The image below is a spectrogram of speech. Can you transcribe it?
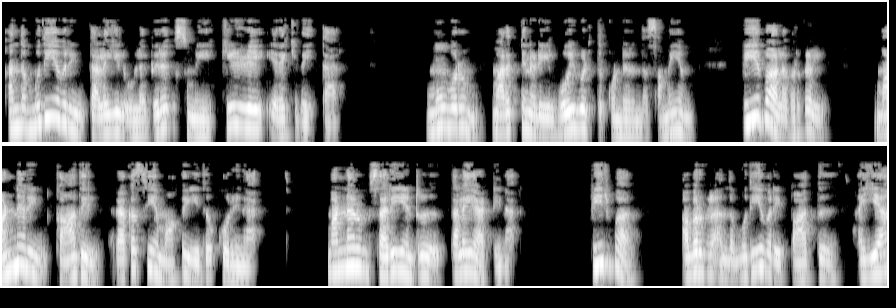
அந்த முதியவரின் தலையில் உள்ள விறகு சுமையை கீழே இறக்கி வைத்தார். மூவரும் மரத்தினடியில் ஓய்வெடுத்துக் கொண்டிருந்த சமயம் பீர்பால் அவர்கள் மன்னரின் காதில் ரகசியமாக ஏதோ கூறினார். மன்னரும் சரி என்று தலையாட்டினார். பீர்பால் அவர்கள் அந்த முதியவரை பார்த்து ஐயா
